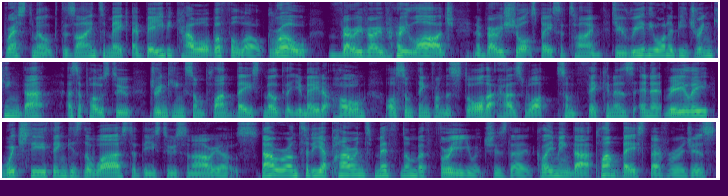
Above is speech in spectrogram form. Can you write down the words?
breast milk designed to make a baby cow or buffalo grow very, very, very large in a very short space of time? Do you really want to be drinking that? As opposed to drinking some plant based milk that you made at home or something from the store that has what, some thickeners in it? Really? Which do you think is the worst of these two scenarios? Now we're on to the apparent myth number three, which is they're claiming that plant based beverages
